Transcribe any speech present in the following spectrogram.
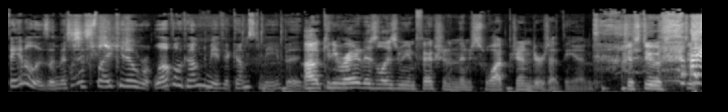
fatalism. It's just like, you know, love will come to me if it comes to me. But Uh, can you know. write it as lesbian fiction and then swap genders at the end? Just do I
